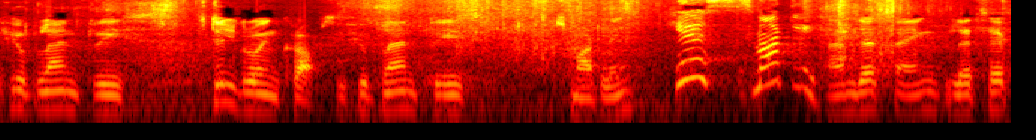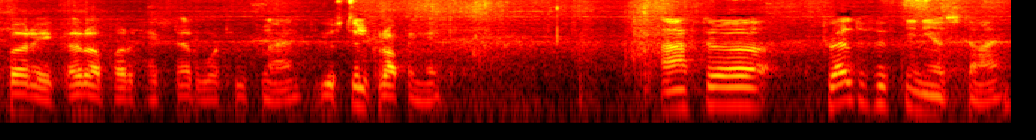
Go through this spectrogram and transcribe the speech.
If you plant trees, still growing crops, if you plant trees smartly, yes, smartly. I'm just saying, let's say per acre or per hectare what you plant, you're still cropping it. After twelve to fifteen years' time,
